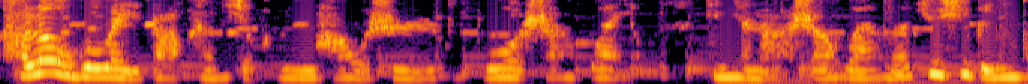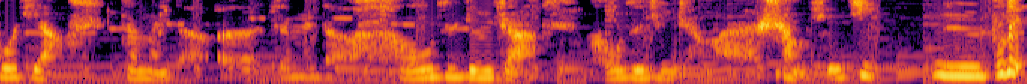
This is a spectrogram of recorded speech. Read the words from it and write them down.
Hello，各位大朋友、小朋友们好，我是主播山幻影。今天呢，山幻影呢继续给您播讲咱们的呃，咱们的猴子警长，猴子警长啊上学记。嗯，不对，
